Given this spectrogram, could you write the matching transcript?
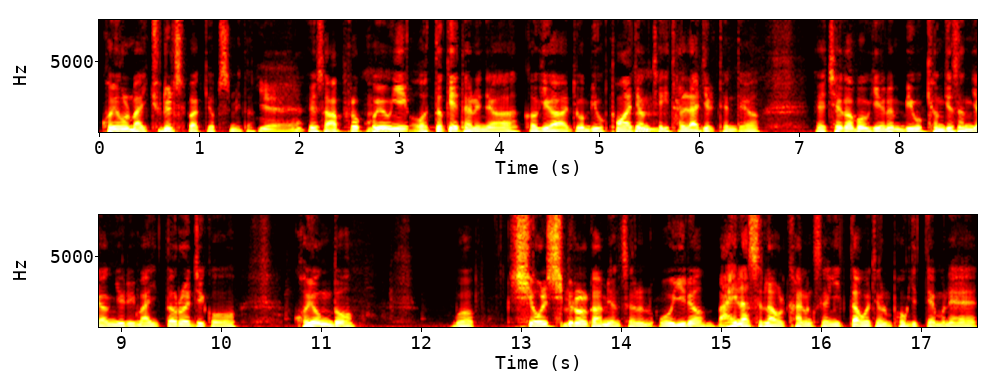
고용을 많이 줄일 수밖에 없습니다. 예. 그래서 앞으로 고용이 음. 어떻게 되느냐 거기가 가지고 미국 통화 정책이 음. 달라질 텐데요. 예, 제가 보기에는 미국 경제 성장률이 많이 떨어지고 고용도 뭐 10월, 11월 음. 가면서는 오히려 마이너스 나올 가능성이 있다고 저는 보기 때문에 예,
